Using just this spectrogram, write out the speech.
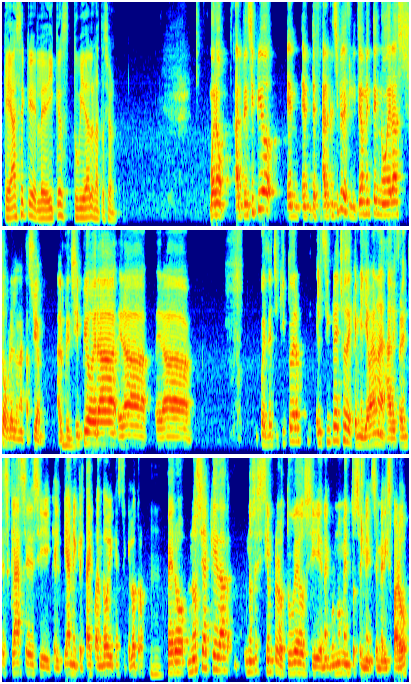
que hace que le dediques tu vida a la natación? Bueno, al principio, en- en- de- al principio definitivamente no era sobre la natación. Al principio era, era, era, pues de chiquito era el simple hecho de que me llevaban a, a diferentes clases y que el piano y que el taekwondo y que este y que el otro. pero no sé a qué edad, no sé si siempre lo tuve o si en algún momento se me, se me disparó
